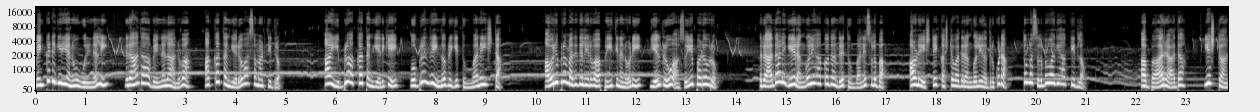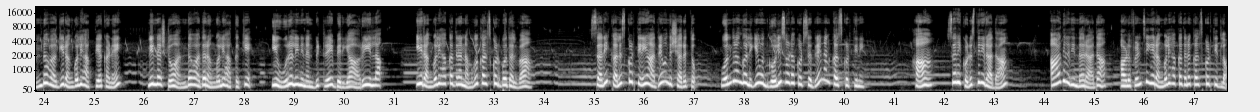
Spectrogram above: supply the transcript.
ವೆಂಕಟಗಿರಿ ಅನ್ನುವ ಊರಿನಲ್ಲಿ ರಾಧಾ ವೆನ್ನಲ ಅನ್ನುವ ಅಕ್ಕ ತಂಗಿಯರು ವಾಸ ಮಾಡ್ತಿದ್ರು. ಆ ಇಬ್ರು ಅಕ್ಕ ತಂಗಿಯರಿಗೆ ಒಬ್ರಂದ್ರೆ ಇನ್ನೊಬ್ರಿಗೆ ತುಂಬಾನೇ ಇಷ್ಟ. ಅವರಿಬ್ರ ಮಧ್ಯದಲ್ಲಿರುವ ಪ್ರೀತಿನ ನೋಡಿ ಎಲ್ರೂ ಅಸೂಯೆ ಪಡೋರು ರಾಧಾಳಿಗೆ ರಂಗೋಲಿ ಹಾಕೋದು ಅಂದ್ರೆ ತುಂಬಾನೇ ಸುಲಭ. ಅವಳು ಎಷ್ಟೇ ಕಷ್ಟವಾದ ರಂಗೋಲಿ ಆದ್ರೂ ಕೂಡ ತುಂಬಾ ಸುಲಭವಾಗಿ ಹಾಕ್ತಿದ್ಲು. ಅಬ್ಬಾ ರಾಧಾ, ಎಷ್ಟು ಅಂದವಾಗಿ ರಂಗೋಲಿ ಹಾಕ್ತೀಯ ಕಣೆ. ನಿನ್ನಷ್ಟು ಅಂದವಾದ ರಂಗೋಲಿ ಹಾಕಕ್ಕೆ ಈ ಊರಲ್ಲಿ ನಿನ್ನನ್ ಬಿಟ್ರೆ ಬೇರೆ ಯಾರೂ ಇಲ್ಲ. ಈ ರಂಗೋಲಿ ಹಾಕೋದ್ರ ನಮಗೂ ಕಲ್ಸ್ಕೊಡ್ಬೋದಲ್ವಾ? ಸರಿ, ಕಲಿಸ್ಕೊಡ್ತೀನಿ, ಆದ್ರೆ ಒಂದು ಷರತ್ತು. ಒಂದ್ ರಂಗೋಲಿಗೆ ಒಂದ್ ಗೋಲಿ ಸೋಡಾ ಕೊಡ್ಸಿದ್ರೆ ನಾನು ಕಲ್ಸ್ಕೊಡ್ತೀನಿ. ಹಾ, ಸರಿ, ಕೊಡಿಸ್ತೀನಿ ರಾಧಾ. ಆ ದಿನದಿಂದ ರಾಧಾ ಅವಳ ಫ್ರೆಂಡ್ಸಿಗೆ ರಂಗೋಲಿ ಹಾಕೋದನ್ನ ಕಲ್ಸ್ಕೊಡ್ತಿದ್ಲು.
